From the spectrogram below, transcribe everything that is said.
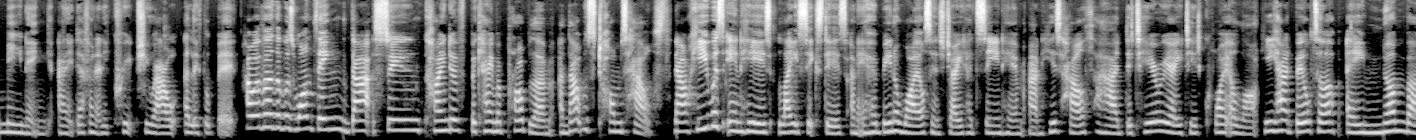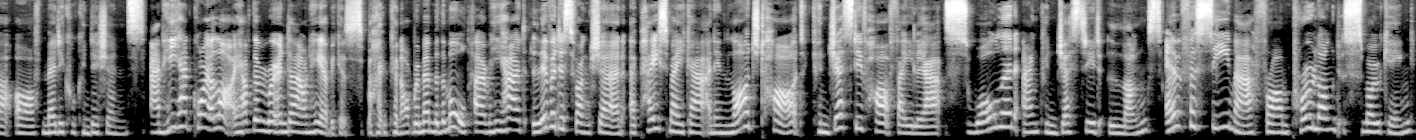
meaning and it definitely creeps you out a little bit. However, there was one thing that soon kind of became a problem, and that was Tom's health. Now, he was in his late 60s and it had been a while since Jade had seen him, and his health had deteriorated quite a lot. He had built up a number of medical conditions and he had quite a lot. I have them written down here because I cannot remember them all. Um, he had liver dysfunction, a pacemaker, an enlarged heart, congestive heart failure, swollen and congested lungs, emphysema from prolonged smoking,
